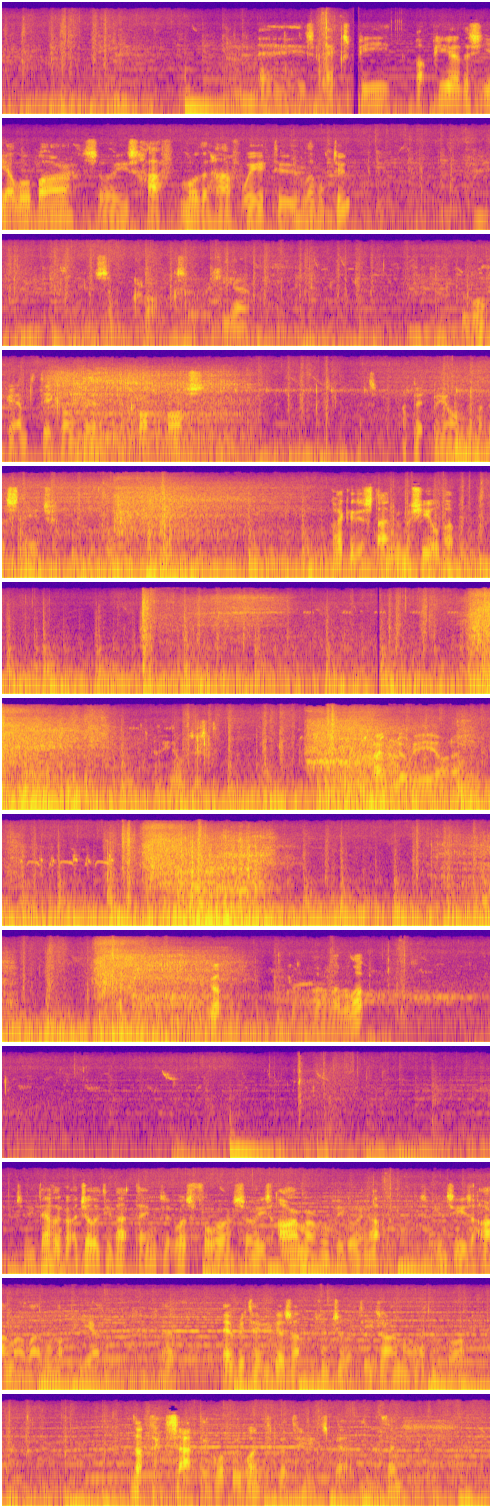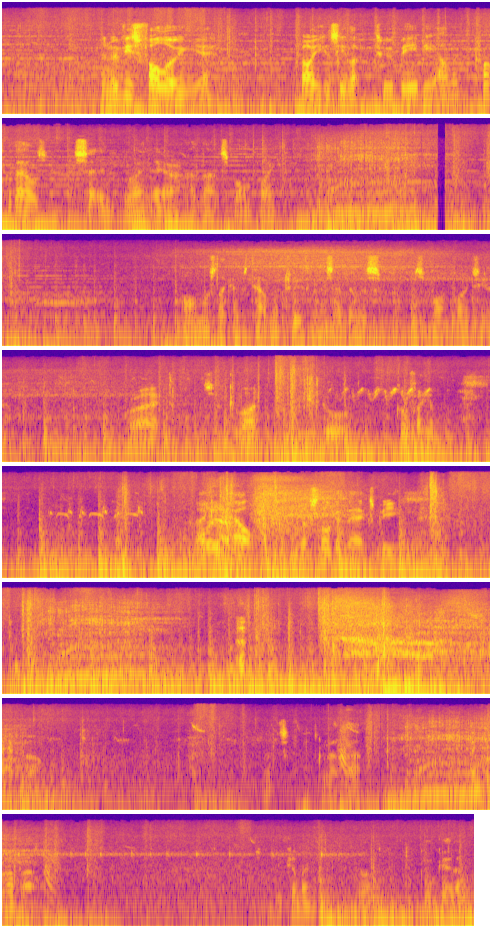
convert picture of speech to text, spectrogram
uh, his XP up here this yellow bar. So he's half more than halfway to level 2 so some crocs over here. We won't get him to take on the, the croc boss. That's a bit beyond him at this stage. I could just stand with my shield up pound away on him. Go. Got another level up. So he's definitely got agility that time because it was 4, so his armour will be going up. So you can see his armour level up here. So every time he goes up in agility his armour level will go up. Not exactly what we want, but hey, it's better than nothing. And movie's following you, oh, you can see, look, two baby alligator crocodiles sitting right there at that spawn point. Almost like I was telling the truth when I said there was spawn points here. Right, so come on, you go, go fight him. I can help, you'll still get the XP. Oh. Grab that. And grab that. Somebody come in. Go, go and get them.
